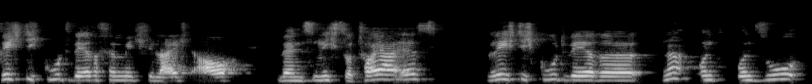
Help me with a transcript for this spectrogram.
Richtig gut wäre für mich vielleicht auch, wenn es nicht so teuer ist richtig gut wäre. Ne? Und, und so,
